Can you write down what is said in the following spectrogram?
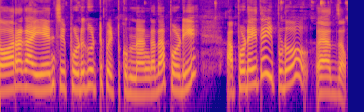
దోరగా వేయించి పొడిగొట్టి పెట్టుకున్నాం కదా పొడి. అప్పుడైతే ఇప్పుడు వేద్దాం.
